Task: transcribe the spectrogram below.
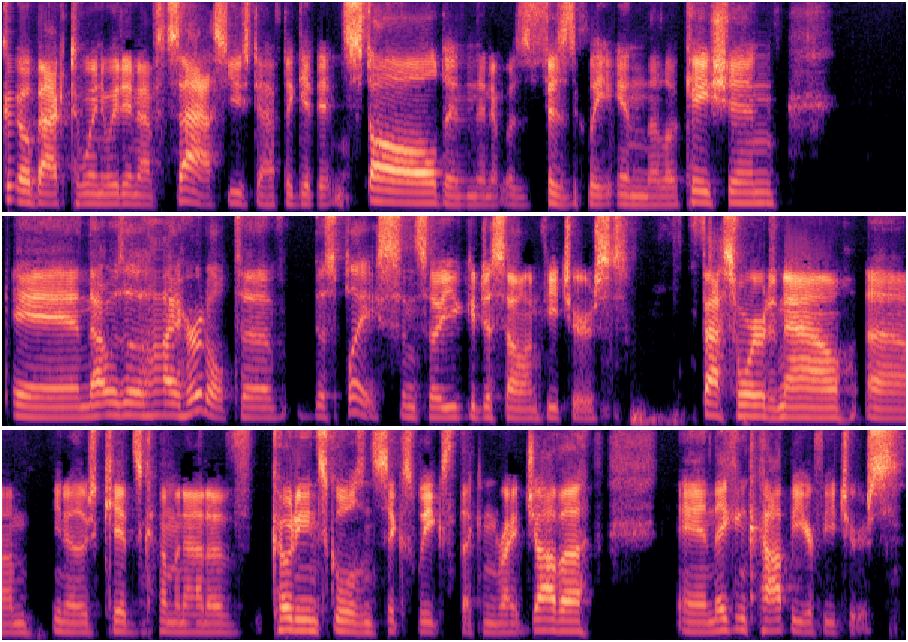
go back to when we didn't have SaaS, you used to have to get it installed and then it was physically in the location. And that was a high hurdle to displace. And so you could just sell on features. Fast forward to now, um, you know, there's kids coming out of coding schools in six weeks that can write Java and they can copy your features.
